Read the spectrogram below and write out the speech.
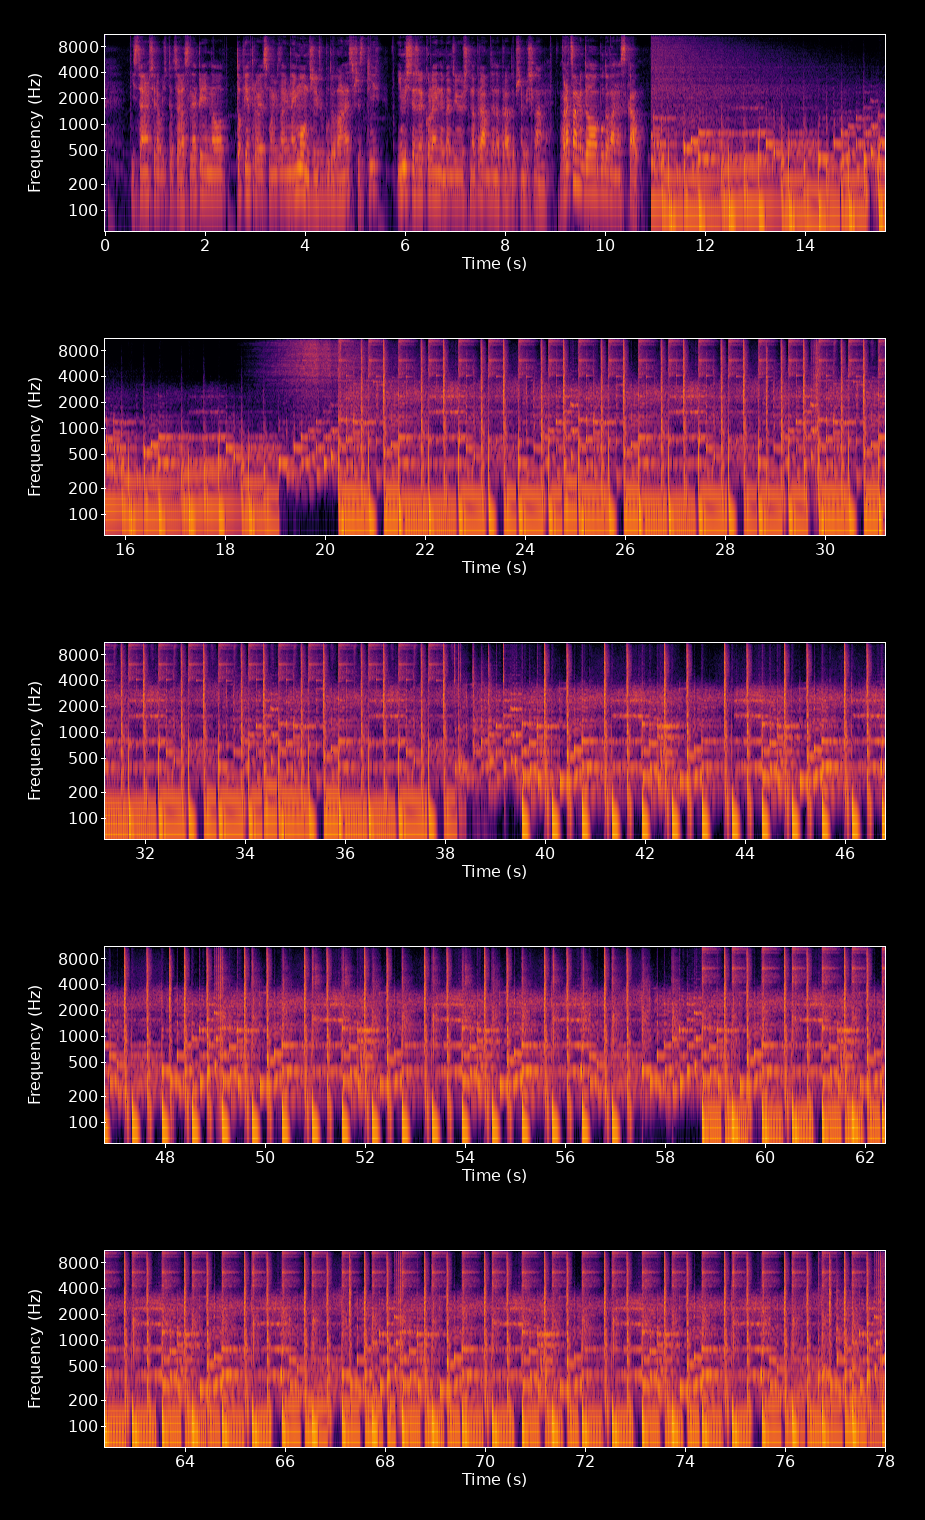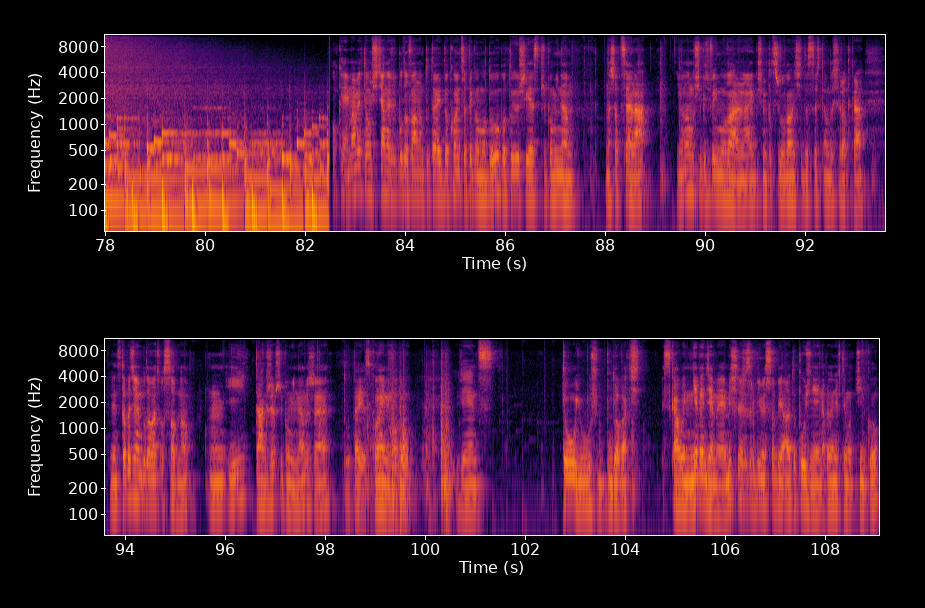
i staram się robić to coraz lepiej. No, to piętro jest moim zdaniem najmądrzej wybudowane z wszystkich i myślę, że kolejny będzie już naprawdę, naprawdę przemyślany. Wracamy do budowania skał. Mamy tą ścianę wybudowaną tutaj do końca tego modułu, bo tu już jest, przypominam, nasza cela i ona musi być wyjmowalna, jakbyśmy potrzebowali się dostać tam do środka, więc to będziemy budować osobno. Mm, I także przypominam, że tutaj jest kolejny moduł, więc tu już budować skały nie będziemy. Myślę, że zrobimy sobie, ale to później, na pewno nie w tym odcinku,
